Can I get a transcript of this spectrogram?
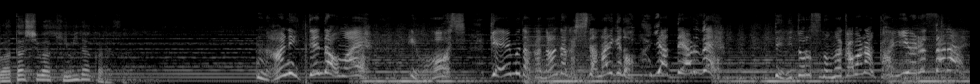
私は君だからさ。何言ってんだお前！よーしゲームだかなんだか知らないけどやってやるぜ！デリトロスの仲間なんか許さない！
